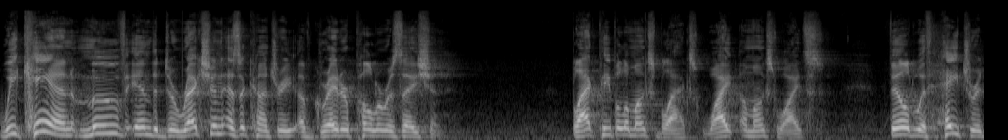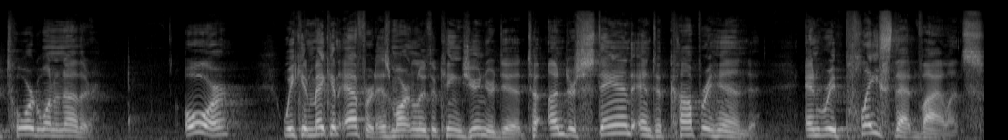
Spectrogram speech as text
We can move in the direction as a country of greater polarization. Black people amongst blacks, white amongst whites, filled with hatred toward one another. Or we can make an effort, as Martin Luther King Jr. did, to understand and to comprehend and replace that violence,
